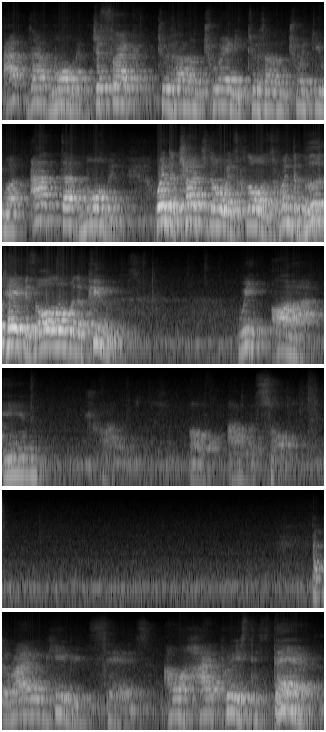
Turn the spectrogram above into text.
at that moment, just like 2020, 2021, at that moment, when the church door is closed, when the blue tape is all over the pews, we are in troubles of our soul. But the writer of Hebrews says, our high priest is there.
